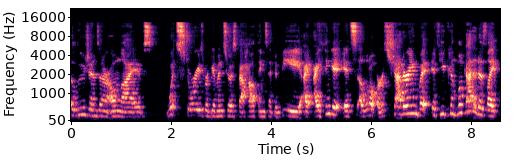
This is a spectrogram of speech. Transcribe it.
illusions in our own lives, what stories were given to us about how things had to be, I, I think it, it's a little earth shattering. But if you can look at it as like,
